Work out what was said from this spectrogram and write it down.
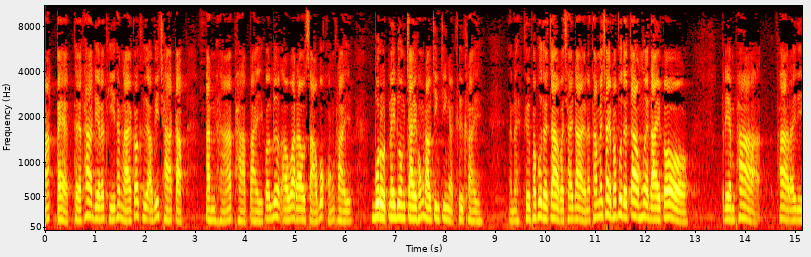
มรรคแปดแต่ถ้าเดียรถีทั้งหลายก็คืออวิชากับตันหาพาไป ก็เลือกเอาว่าเราสาวกของใคร บุรุษในดวงใจของเราจริง ๆอะคือใคร นะคือพระพุทธเจ้าก็ใช้ได้นะถ้าไม่ใช่พระพุทธเจ้าเมื่อใดก็เตรียมผ้าผ้าอะไรดี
